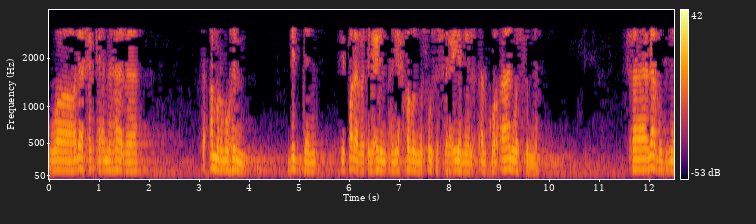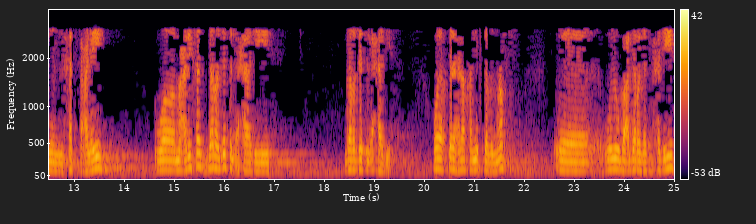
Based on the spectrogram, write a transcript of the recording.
ولا شك أن هذا أمر مهم جدا لطلبة العلم أن يحفظوا النصوص الشرعية من القرآن والسنة. فلا بد من الحث عليه ومعرفة درجة الأحاديث درجة الأحاديث. ويقترح الأخ أن يكتب النص ويوضع درجة الحديث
